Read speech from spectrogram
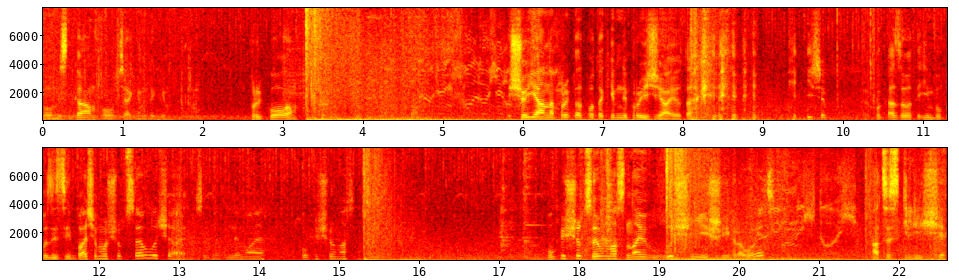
по місткам, по всяким таким приколам. Що я, наприклад, по таким не проїжджаю, так? І щоб показувати їм по позиції. Бачимо, що все влучає. Це немає. Поки що у нас. Поки що це у нас найвлучніший гравець. А це скліще.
